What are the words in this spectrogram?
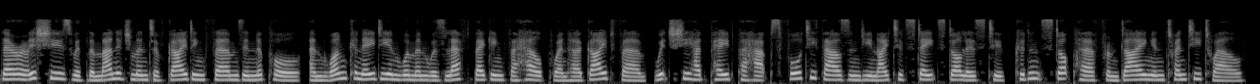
There are issues with the management of guiding firms in Nepal, and one Canadian woman was left begging for help when her guide firm, which she had paid perhaps 40,000 United States dollars to, couldn't stop her from dying in 2012.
